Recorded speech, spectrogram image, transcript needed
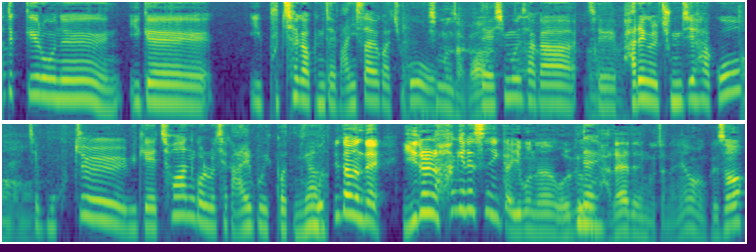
듣기로는 이게 이 부채가 굉장히 많이 쌓여가지고 신문사가. 네 신문사가 이제 아, 아. 발행을 중지하고 어, 어. 이제 목줄 위기에 처한 걸로 제가 알고 있거든요. 일단 근데 일을 하긴 했으니까 이분은 월급을 네. 받아야 되는 거잖아요. 그래서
